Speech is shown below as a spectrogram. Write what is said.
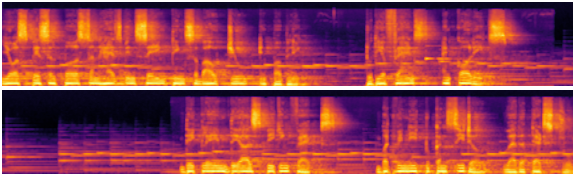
Your special person has been saying things about you in public to their friends and colleagues. They claim they are speaking facts, but we need to consider whether that's true.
